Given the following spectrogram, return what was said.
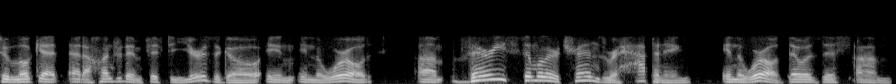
to look at at 150 years ago in in the world. Um, very similar trends were happening in the world. There was this um,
